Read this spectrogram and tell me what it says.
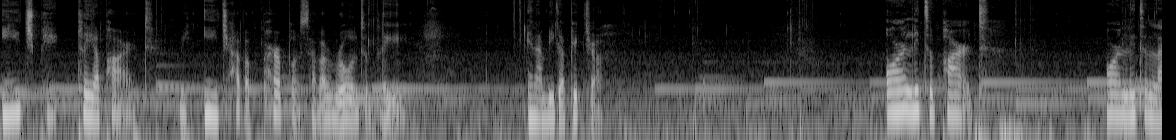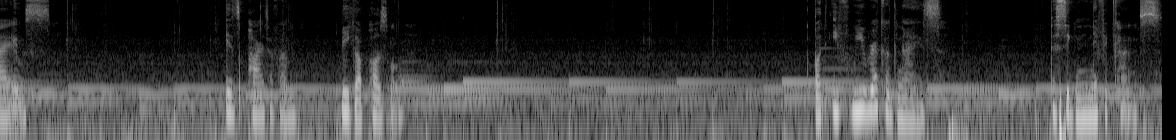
each play a part. We each have a purpose, have a role to play in a bigger picture. Our little part, our little lives, is part of a bigger puzzle. But if we recognize the significance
